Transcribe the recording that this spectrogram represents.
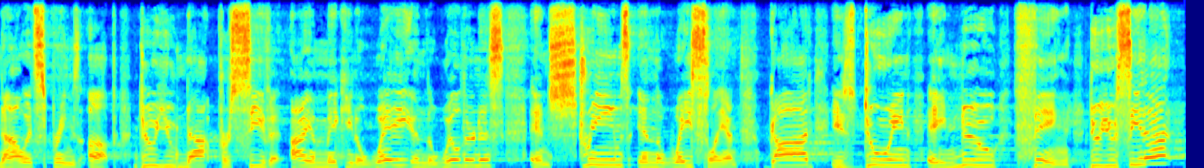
Now it springs up. Do you not perceive it? I am making a way in the wilderness and streams in the wasteland. God is doing a new thing. Do you see that?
